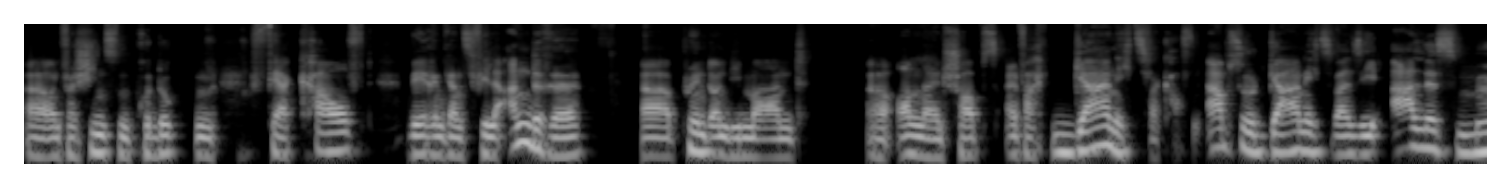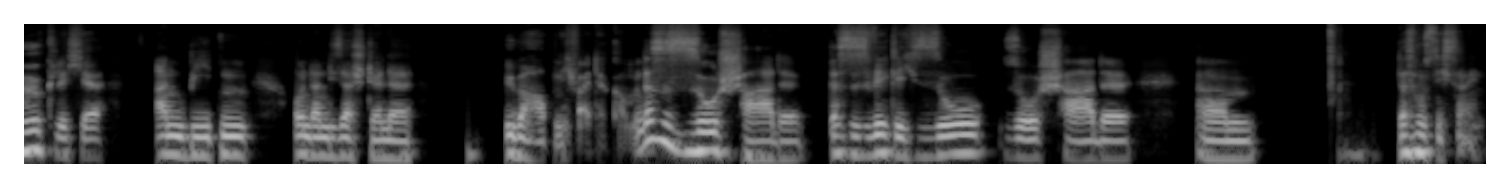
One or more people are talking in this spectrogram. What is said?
äh, und verschiedensten Produkten verkauft, während ganz viele andere äh, Print-on-Demand äh, Online-Shops einfach gar nichts verkaufen. Absolut gar nichts, weil sie alles Mögliche anbieten und an dieser Stelle überhaupt nicht weiterkommen. Und das ist so schade. Das ist wirklich so, so schade. Ähm, das muss nicht sein.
